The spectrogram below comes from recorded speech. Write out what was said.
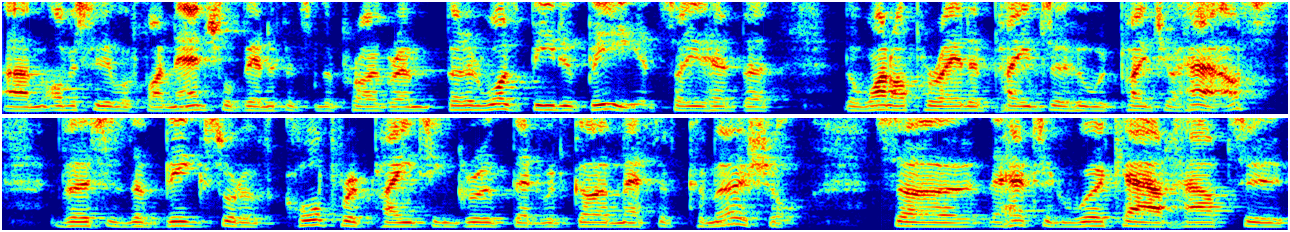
Um, obviously, there were financial benefits in the program, but it was B2B, and so you had the the one operator painter who would paint your house versus the big sort of corporate painting group that would go massive commercial. So they had to work out how to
